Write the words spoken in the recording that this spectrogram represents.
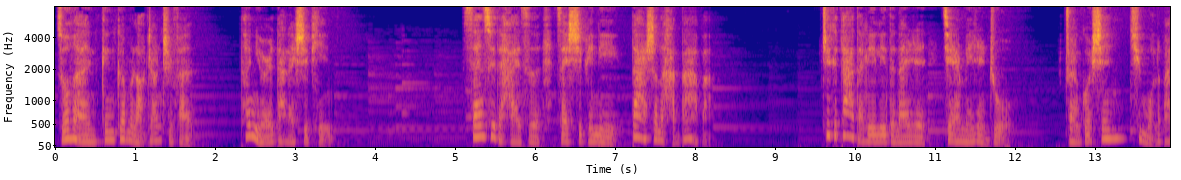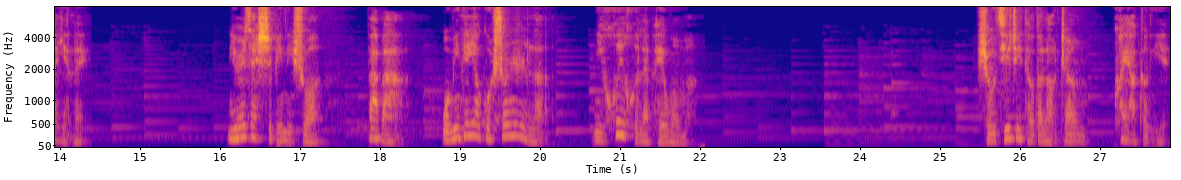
昨晚跟哥们老张吃饭，他女儿打来视频。三岁的孩子在视频里大声的喊爸爸。这个大大咧咧的男人竟然没忍住，转过身去抹了把眼泪。女儿在视频里说：“爸爸，我明天要过生日了，你会回来陪我吗？”手机这头的老张快要哽咽。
